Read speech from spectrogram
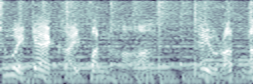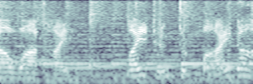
ช่วยแก้ไขปัญหาให้รัฐนาวาไทย ไปถึงจุดหมายได้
